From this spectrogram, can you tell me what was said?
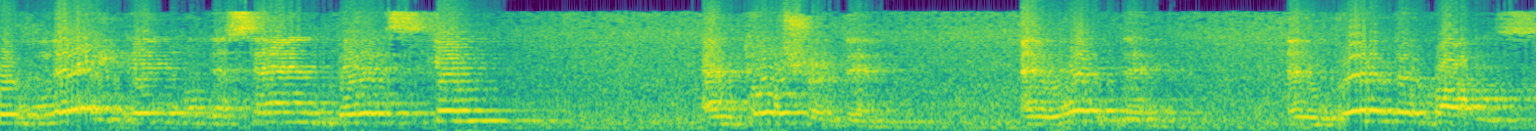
will lay them on the sand bare skin and torture them and whip them and burn their bodies.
